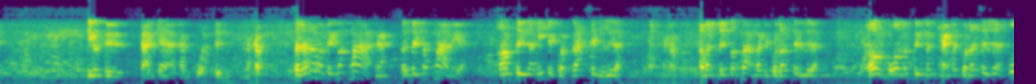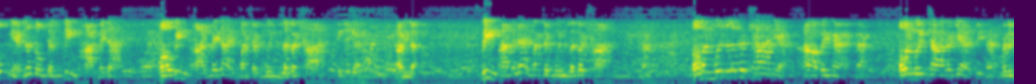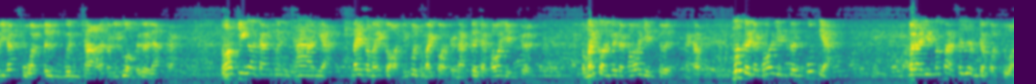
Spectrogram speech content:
นี่ก็คือการแก้การปวดตึงนะครับแต่แล้วถ้ามันเป็นมากๆนะมันเป็นมากๆเนี่ยความตึงอันนี้จะกดรัดเส้นเลือดนะครับถ้ามันตึงมากๆมันจะกดรัดเส้นเลือดพอพอมันตึงมันแข็งมันกดรัดเส้นเลือดปุ๊บเนี่ยเลือดลมจะวิ่งผ่านไม่ได้ พอวิ่งผ่านไม่ได้ มันจะมึนแล้วก็ชาอย่างนี้นะเอานี่แหละวิ่งผ่านไม่ได้มันจะมึนแล้วก็ชา พอมันมึนแล้วก็ชาเนี่ยอ้าวเป็นไงนะพอมันมึนชาก็แย่สินะมันจะมีทั้งปวดตึงมึนชาแล้วก็มีร่วมไปด้วยแล้วนะความจริงอาการมึนชาเนี่ย ในสมัยก่อนนี่พูดสมัยก่อนกันนะเกิดจากภาะวะเย็นเกิน สมัยก่อนเกิดจากภาะวะเย็นเกินนะครับ เมื่อเกิดจากภาะวะเย็นเกินปุ๊บเนี่ยเวลาเย็นมากๆเส้นเลือดจะหดตัว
